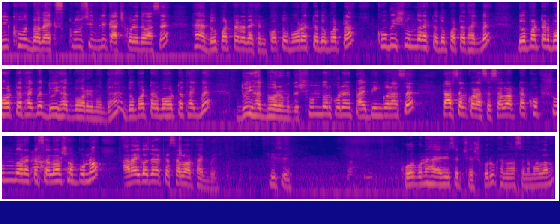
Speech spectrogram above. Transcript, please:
নিখুঁতভাবে এক্সক্লুসিভলি কাজ করে দেওয়া আছে। হ্যাঁ দোপাট্টাটা দেখেন, কত বড় একটা দোপাট্টা, খুবই সুন্দর একটা দোপাট্টা থাকবে। দোপাট্টার বহরটা থাকবে দুই হাত বহরের মধ্যে হ্যাঁ দোপাট্টার বহরটা থাকবে দুই হাত বহরের মধ্যে। সুন্দর করে পাইপিং করা আছে, টার্সেল করা আছে, সালোয়ারটা খুব সুন্দর একটা সালোয়ার সম্পূর্ণ, আড়াই গজের একটা সালোয়ার থাকবে। কিসে? করব না হ্যাঁ এই সেট শেষ করুক, কেন আছে না মালানো?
